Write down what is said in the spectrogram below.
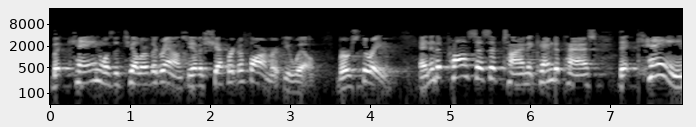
but Cain was the tiller of the ground. So you have a shepherd and a farmer, if you will. Verse 3. And in the process of time, it came to pass that Cain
